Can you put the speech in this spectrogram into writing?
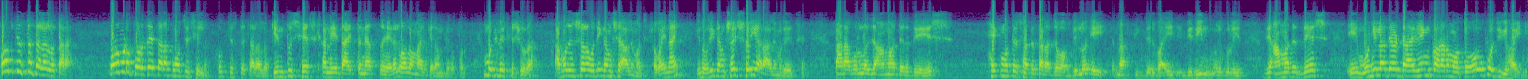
খুব চেষ্টা চালালো তারা। বড় বড় পর্যায়ে তারা পৌঁছেছিল। খুব চেষ্টা চালালো। কিন্তু শেষখানে দায়িত্ব ন্যস্ত হয়ে গেল ওলামাই কেরামদের উপর। মজলিসে সুরা। মজলিসে সুরা অধিকাংশ আলেম আছে। সবাই নাই, কিন্তু অধিকাংশই শরিয়ার আলেম রয়েছে। তারা বলল যে, আমাদের দেশ হেকমতের সাথে তারা জবাব দিল এই নাস্তিকদের বা এই দিনগুলির যে আমাদের দেশ এই মহিলাদের ড্রাইভিং করার মতো উপযোগী হয়নি।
